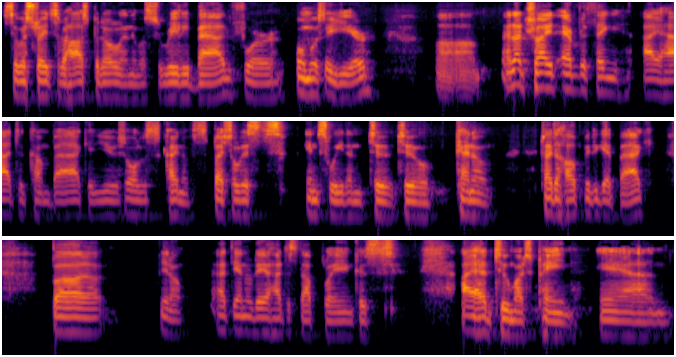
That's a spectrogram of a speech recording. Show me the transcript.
So I was straight to the hospital, and it was really bad for almost a year. Um, and I tried everything I had to come back and use all this kind of specialists in Sweden to to kind of try to help me to get back. But you know, at the end of the day, I had to stop playing because I had too much pain. And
